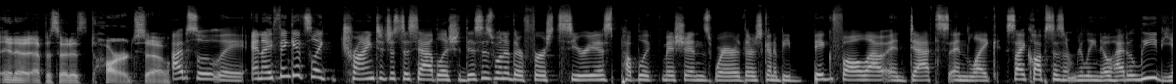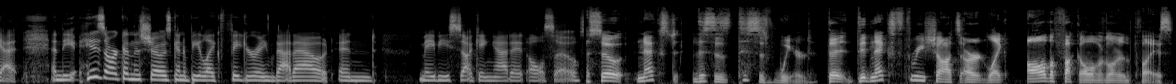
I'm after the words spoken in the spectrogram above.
in an episode is hard. So Absolutely. And I think it's like trying to just establish this is one of their first serious public missions where there's going to be big fallout and deaths and like Cyclops doesn't really know how to lead yet. And the his arc on the show is going to be like figuring that out and maybe sucking at it also. So next, this is this is weird. The the next three shots are like all the fuck all over the place.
